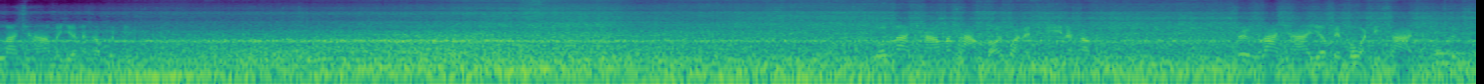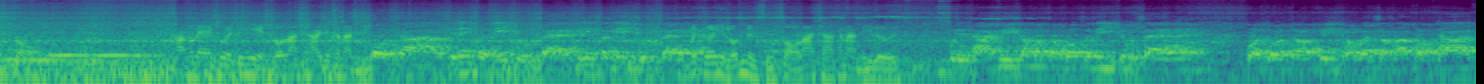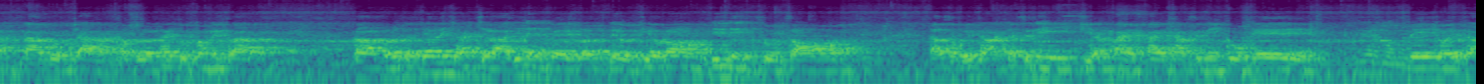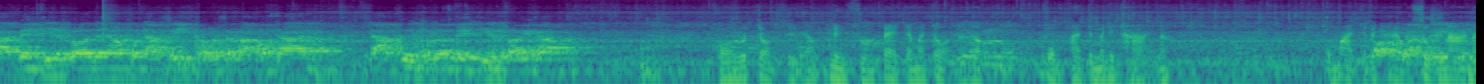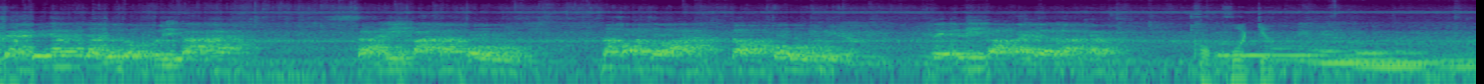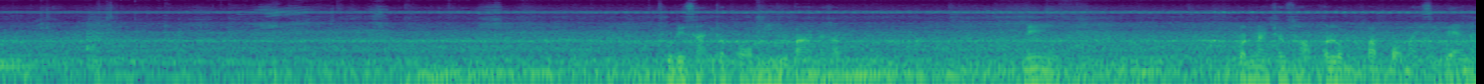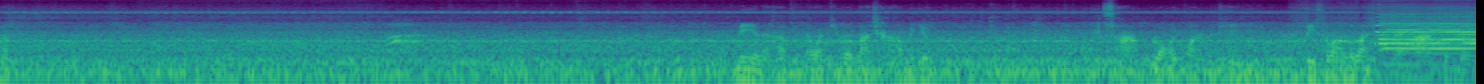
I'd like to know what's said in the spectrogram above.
ถล่าช้ามาเยอะนะครับวันนี้รถล่าช้ามา 300 กว่านาทีนะครับ ซึ่งล่าช้าเยอะเป็นประวัติศาสตร์ของ102ครั้งแรกด้วยที่เห็นรถล่าช้าเยอะขนาดนี้โปรดทราบที่นี่สนีชุมแสงที่นี่สนีชุมแสงผมไม่เคยเห็นรถ102ล่าช้าขนาดนี้เลย ผู้โดยสารมีคำว่าสำรองสนีชุมแส การรถจะเที่ยวในชานชาลาที่หนึ่งเป็นรถเดี่ยวเที่ยวร่องที่หนึ่งศูนย์สองแล้วสวิสารจากสนีเชียงใหม่ไปทางสนีกรุงเทพเมนโดยสารเป็นที่เรียบร้อยแล้วคนนำสิ่งของและสำรับของท่านนำขึ้นกับรถเป็นที่เรียบร้อยครับ พอรถจอดเสร็จแล้ว 108 จะมาจอดนะครับ ผมอาจจะไม่ได้ถ่ายนะ ผมอาจจะไปถ่ายวันศุกร์หน้านะครับจากรถส่งผู้โดยสาร สถานีปาน้ำโพนครสวรรค์หนองโพเป็นนีต่อไปเริ่มหลับครับ ของโคตรเยอะผู้โดยสารก็พอมีอยู่บ้างนะครับ นี่ รถนั่งชั้นสองพัดลมปรับเบาะใหม่สีแดงนะครับ นี่แหละครับในวันที่รถล่าช้ามาเยอะสามร้อยกว่านาทีตีสว่างรถราช้าไปห้าชั่วโมง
